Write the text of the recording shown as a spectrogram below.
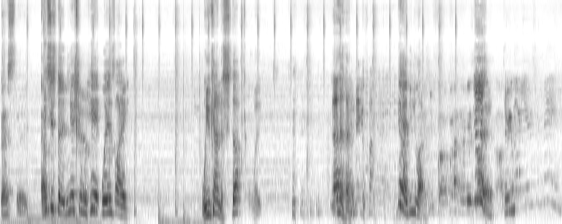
best thing. It's just the initial hit where it's like, well, you kind of stuck. Like, nigga, fuck that. yeah, do you like, Yeah. Three more years for me.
